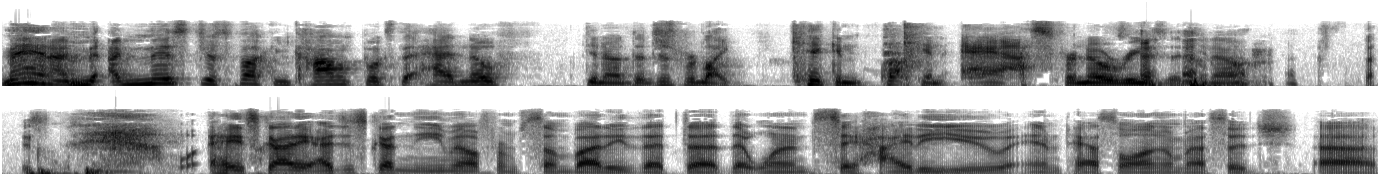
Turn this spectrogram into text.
man, I, I missed just fucking comic books that had no, you know, that just were like kicking fucking ass. ass for no reason, you know. Hey, Skottie, I just got an email from somebody that uh, that wanted to say hi to you and pass along a message uh,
